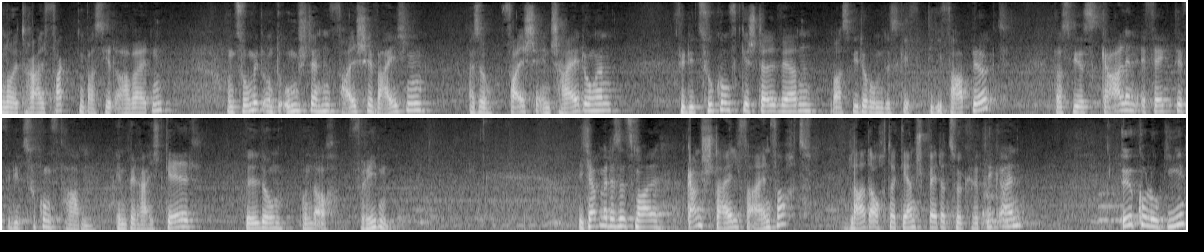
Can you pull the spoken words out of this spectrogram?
neutral faktenbasiert arbeiten, und somit unter Umständen falsche Weichen, also falsche Entscheidungen für die Zukunft gestellt werden, was wiederum das, die Gefahr birgt, dass wir Skaleneffekte für die Zukunft haben im Bereich Geld, Bildung und auch Frieden. Ich habe mir das jetzt mal ganz steil vereinfacht, lade auch da gern später zur Kritik ein. Ökologie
